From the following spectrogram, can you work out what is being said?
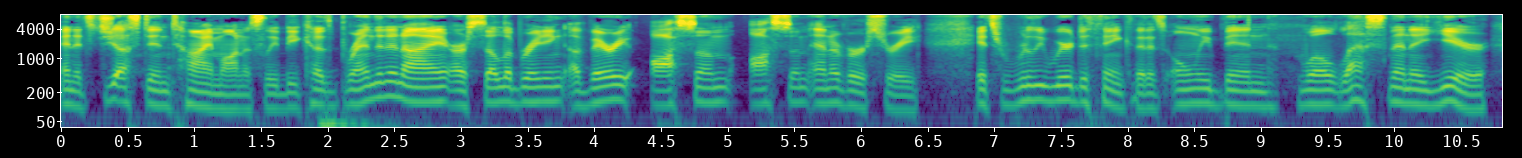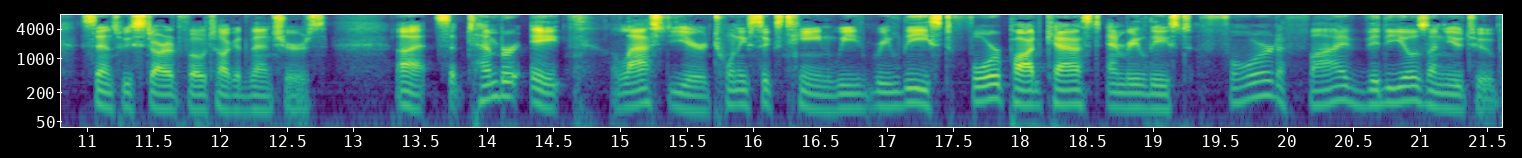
And it's just in time, honestly, because Brandon and I are celebrating a very awesome, awesome anniversary. It's really weird to think that it's only been, well, less than a year since we started Photog Adventures. Uh, September 8th, last year, 2016, we released four podcasts and released four to five videos on YouTube.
